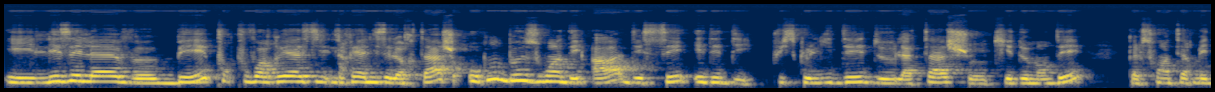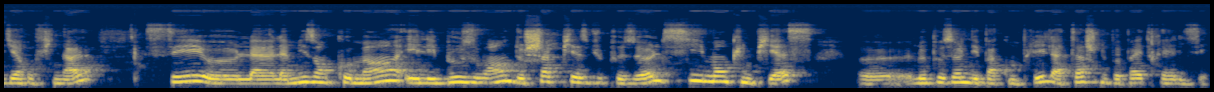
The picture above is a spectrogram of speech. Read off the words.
Et les élèves B, pour pouvoir réaliser, leurs tâches, auront besoin des A, des C et des D, puisque l'idée de la tâche euh, qui est demandée, qu'elle soit intermédiaire au final, c'est euh, la, mise en commun et les besoins de chaque pièce du puzzle. S'il manque une pièce, euh, le puzzle n'est pas complet, la tâche ne peut pas être réalisée.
